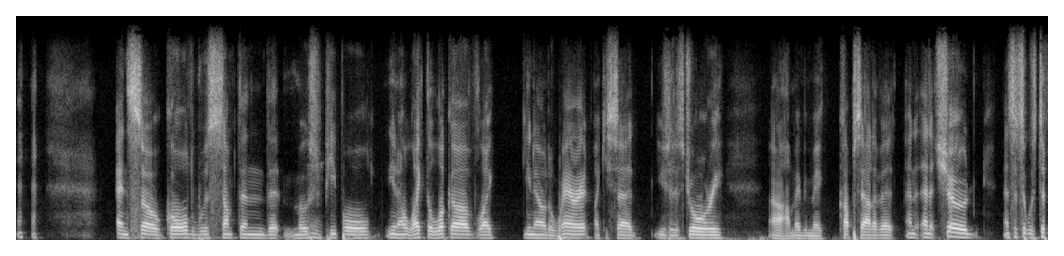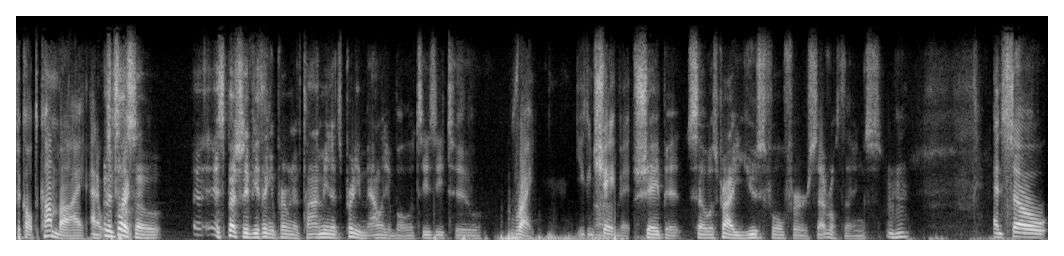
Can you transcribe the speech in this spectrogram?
and so gold was something that most mm. people, you know, like the look of, like, you know, to wear it, like you said, use it as jewelry, uh, maybe make cups out of it. And, and it showed, and since it was difficult to come by, and it was and it's pretty, also especially if you think of primitive time. I mean, it's pretty malleable. It's easy to right. You can shape um, it. Shape it. So it was probably useful for several things. Mm-hmm. And so,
